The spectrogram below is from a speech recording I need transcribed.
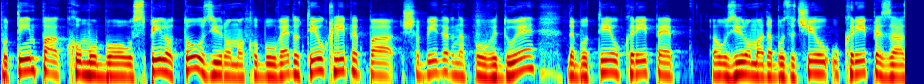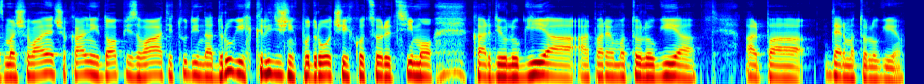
Potem pa, ko mu bo uspelo to, oziroma ko bo uvedel te ukrepe, pa Šabeder napoveduje, da bo te ukrepe. Oziroma, da bo začel ukrepe za zmanjševanje čakalnih dob izvajati tudi na drugih kritičnih področjih, kot so recimo kardiologija ali pa reumatologija ali pa dermatologijo.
